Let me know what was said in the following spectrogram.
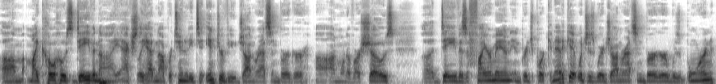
um, my co-host Dave and I actually had an opportunity to interview John Ratzenberger uh, on one of our shows. Uh, Dave is a fireman in Bridgeport, Connecticut, which is where John Ratzenberger was born.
